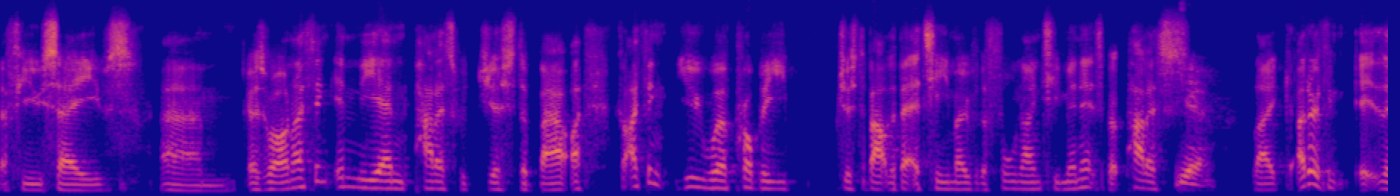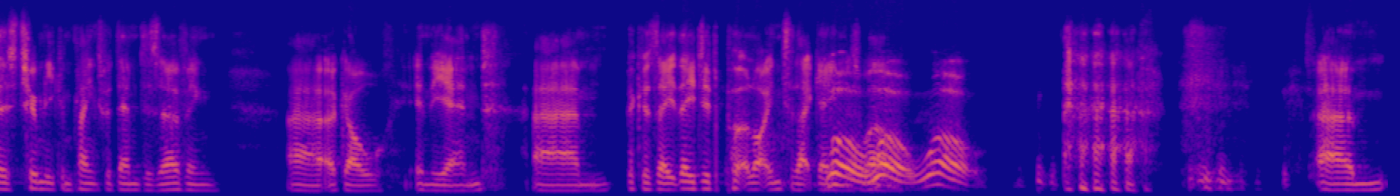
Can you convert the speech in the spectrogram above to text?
a few saves um, as well. And I think in the end, Palace were just about. I, I think you were probably just about the better team over the full 90 minutes, but Palace yeah like, I don't think it, there's too many complaints with them deserving uh, a goal in the end um, because they, they did put a lot into that game whoa, as well. Whoa, whoa, um,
